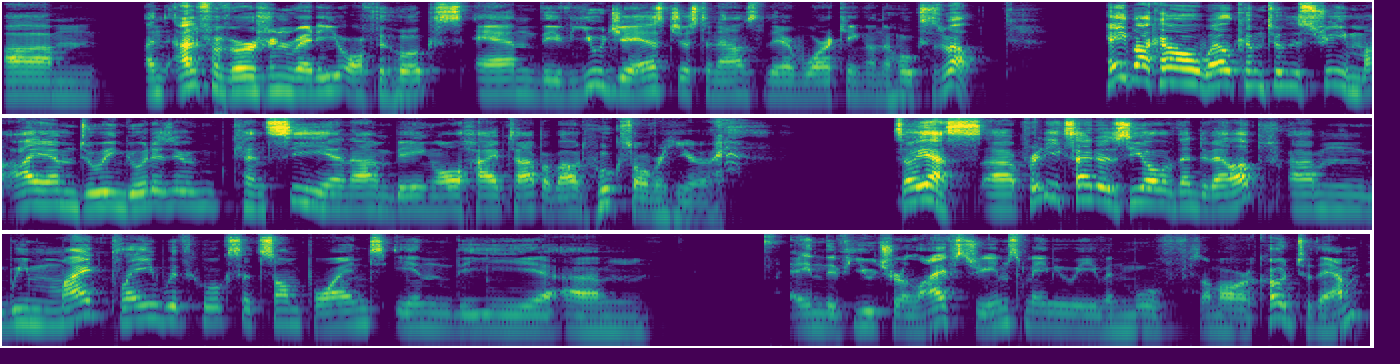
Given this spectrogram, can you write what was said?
um, an alpha version ready of the hooks, and the Vue.js just announced they're working on the hooks as well. Hey Bucko, welcome to the stream. I am doing good as you can see, and I'm being all hyped up about hooks over here. so yes, uh, pretty excited to see all of that develop. Um, we might play with hooks at some point in the um, in the future live streams. Maybe we even move some of our code to them.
